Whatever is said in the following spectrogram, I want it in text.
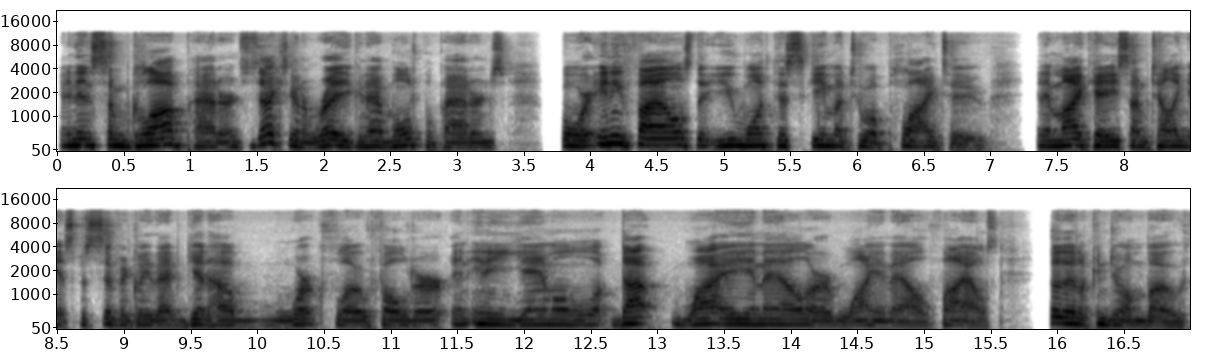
and then some glob patterns. It's actually an array. You can have multiple patterns for any files that you want this schema to apply to. And in my case, I'm telling it specifically that GitHub workflow folder in any YAML, .yaml or YML files so that it can do them both.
